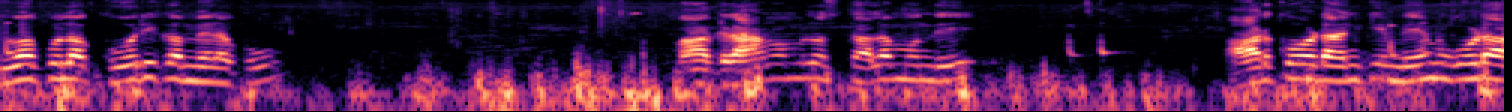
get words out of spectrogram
యువకుల కోరిక మేరకు మా గ్రామంలో స్థలం ఉంది. ఆడుకోవడానికి మేము కూడా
